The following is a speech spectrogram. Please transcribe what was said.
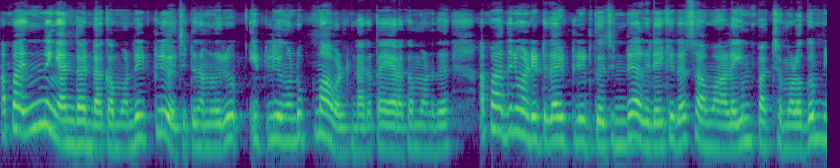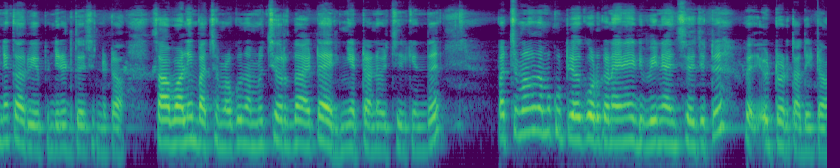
അപ്പോൾ ഇന്ന് ഞാൻ എന്താ ഉണ്ടാക്കാൻ പോകുന്നത് ഇഡ്ഡലി വെച്ചിട്ട് നമ്മളൊരു ഇഡ്ഡലിയും കൊണ്ട് ഉപ്പുമാവാണ് ഉണ്ടാക്കാൻ തയ്യാറാക്കാൻ പോണത്. അപ്പോൾ അതിന് വേണ്ടിയിട്ട് ഇതാ ഇഡ്ഡലി എടുത്ത് വെച്ചിട്ടുണ്ട്. അതിലേക്ക് ഇതാ സവാളയും പച്ചമുളകും പിന്നെ കറിവേപ്പിന്റെ എടുത്ത് വെച്ചിട്ടുണ്ട് കേട്ടോ സവാളയും പച്ചമുളകും നമ്മൾ ചെറുതായിട്ട് അരിഞ്ഞിട്ടാണ് വെച്ചിരിക്കുന്നത്. പച്ചമുളക് നമ്മൾ കുട്ടികൾക്ക് കൊടുക്കണതിന് എരിവിനനുസരിച്ചിട്ട് ഇട്ട് കൊടുത്താൽ മതി കേട്ടോ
